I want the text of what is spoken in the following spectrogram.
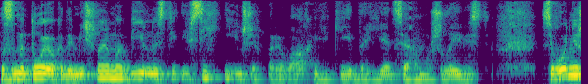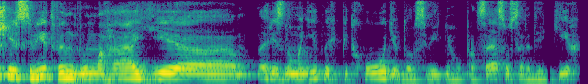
з метою академічної мобільності і всіх інших переваг, які дає ця можливість. Сьогоднішній світ він вимагає е, різноманітних підходів до освітнього процесу, серед яких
